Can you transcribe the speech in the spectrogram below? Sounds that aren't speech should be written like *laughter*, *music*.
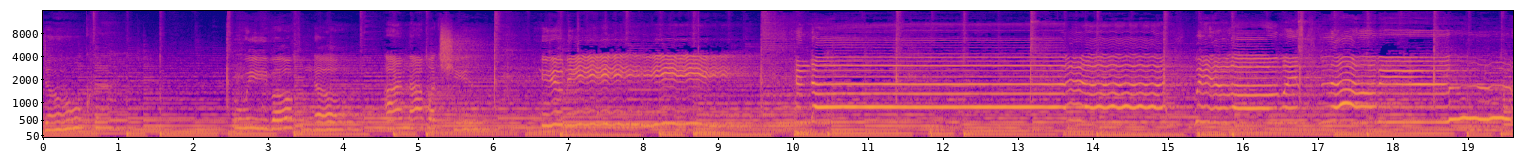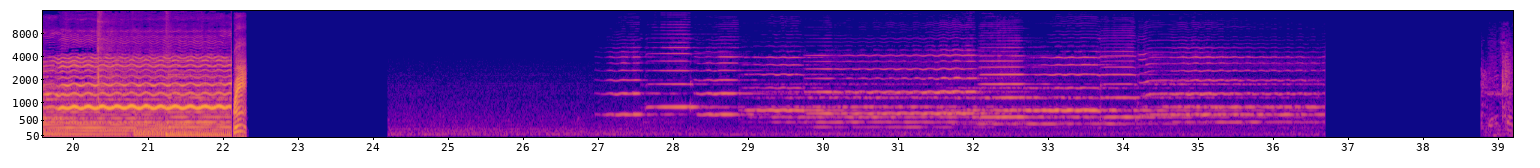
don't cry. We both know I'm not what you you need, Look!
